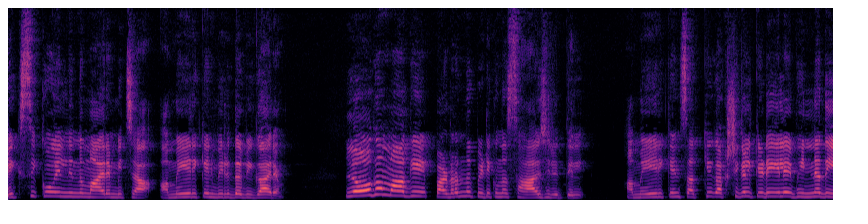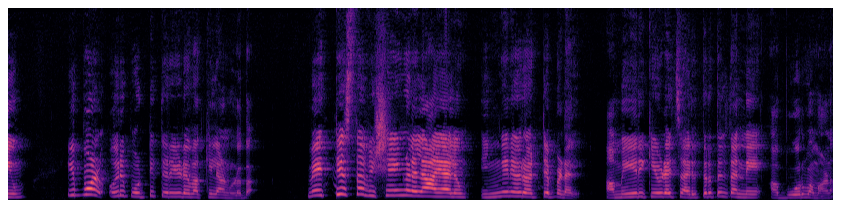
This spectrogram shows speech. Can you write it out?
മെക്സിക്കോയിൽ നിന്നും ആരംഭിച്ച അമേരിക്കൻ വിരുദ്ധ വികാരം ലോകമാകെ പടർന്നു പിടിക്കുന്ന സാഹചര്യത്തിൽ അമേരിക്കൻ സഖ്യകക്ഷികൾക്കിടയിലെ ഭിന്നതയും ഇപ്പോൾ ഒരു പൊട്ടിത്തെറിയുടെ വക്കിലാണുള്ളത്. വ്യത്യസ്ത വിഷയങ്ങളിലായാലും ഇങ്ങനെ ഒരു ഒറ്റപ്പെടൽ അമേരിക്കയുടെ ചരിത്രത്തിൽ തന്നെ അപൂർവമാണ്.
